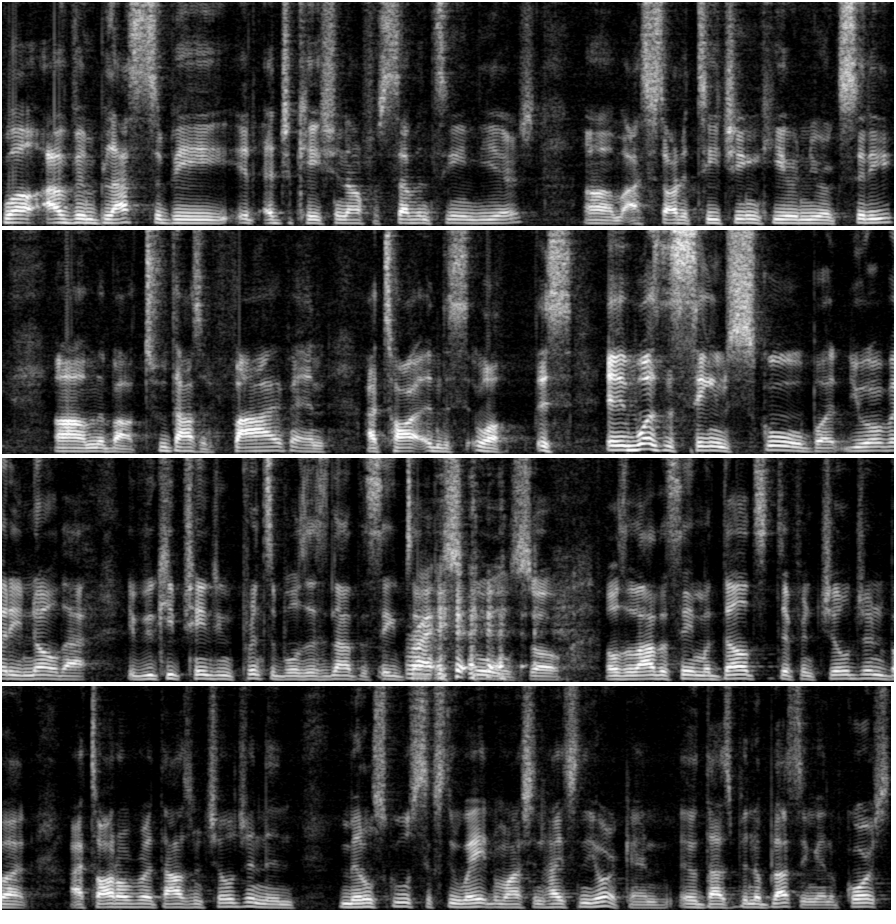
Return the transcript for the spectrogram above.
Well, I've been blessed to be in education now for 17 years. Um, I started teaching here in New York City um, about 2005, and I taught in this. Well, it was the same school, but you already know that if you keep changing principals, it's not the same type of school. So it was a lot of the same adults, different children, but I taught over a thousand children in middle school, six through eight in Washington Heights, New York, and it, that's been a blessing. And of course,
